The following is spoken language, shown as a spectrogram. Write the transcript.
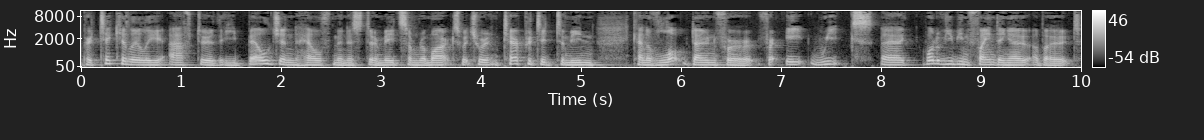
particularly after the Belgian health minister made some remarks which were interpreted to mean kind of lockdown for for eight weeks. Uh, what have you been finding out about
